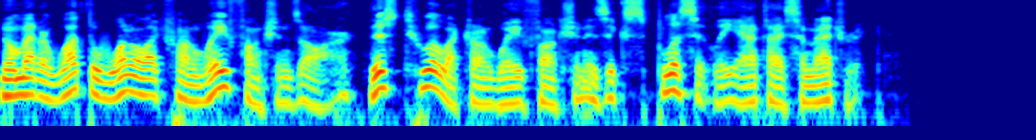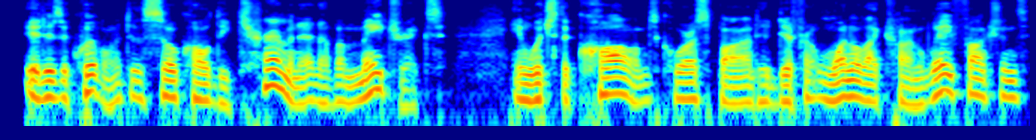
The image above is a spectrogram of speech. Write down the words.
No matter what the one-electron wave functions are, this two-electron wave function is explicitly antisymmetric. It is equivalent to the so-called determinant of a matrix in which the columns correspond to different one-electron wave functions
